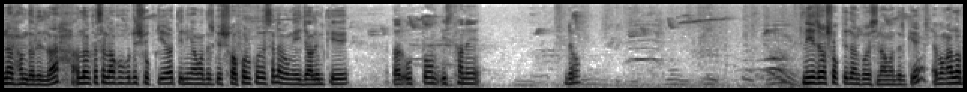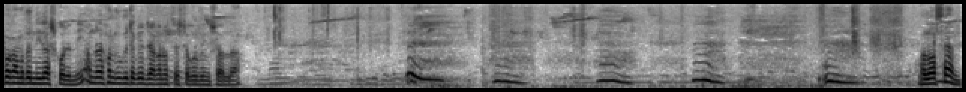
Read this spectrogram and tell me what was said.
ইন আলহামদুলিল্লাহ, আল্লাহর কাছে লাখো কোটি শুক্রিয়া, তিনি আমাদেরকে সফল করেছেন এবং এই জালিমকে তার উত্তম স্থানে যাও। নিয়ে যাওয়ার শক্তি দান করেছেন আমাদেরকে এবং আল্লাহ পাক আমাদের নিরাশ করেননি। আমরা এখন রুগীটাকে জাগানোর চেষ্টা করব ইনশাআল্লাহ। ভালো আছেন?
